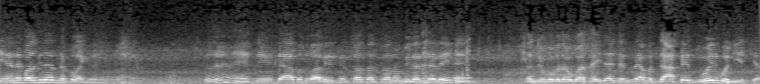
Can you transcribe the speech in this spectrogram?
એને પાછું બીજા ધક્કો ને? એટલે એટલે આ બધું આવી રીતે છ તત્વનો મિલન ને લઈને સંજોગો બધા ઊભા થઈ જાય છે ને આપણે જાતે જોઈને બોલીએ છીએ.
